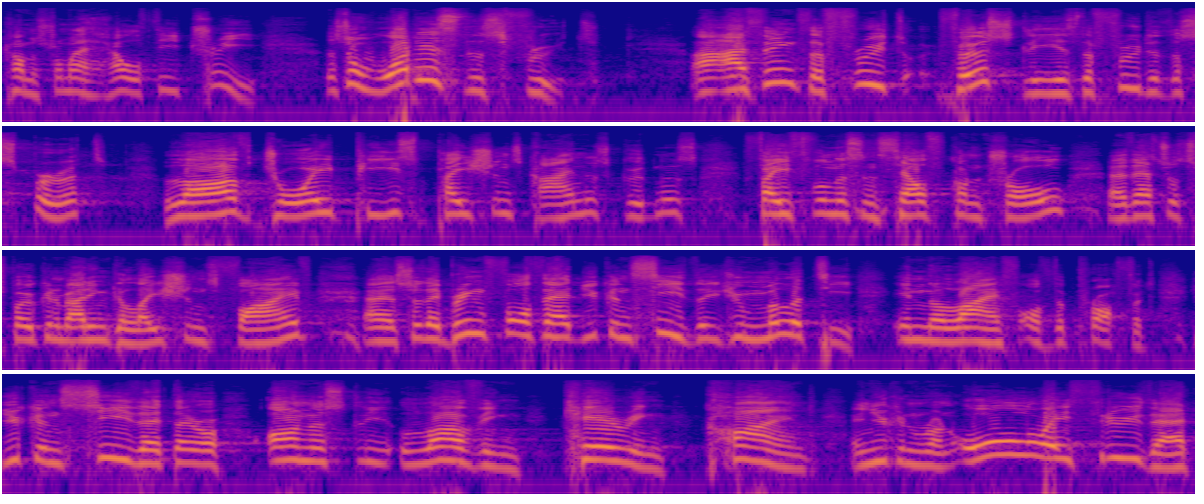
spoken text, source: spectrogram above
comes from a healthy tree. So, what is this fruit? I think the fruit, firstly, is the fruit of the Spirit love, joy, peace, patience, kindness, goodness, faithfulness, and self control. Uh, that's what's spoken about in Galatians 5. Uh, so they bring forth that. You can see the humility in the life of the prophet. You can see that they are honestly loving, caring, kind. And you can run all the way through that,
